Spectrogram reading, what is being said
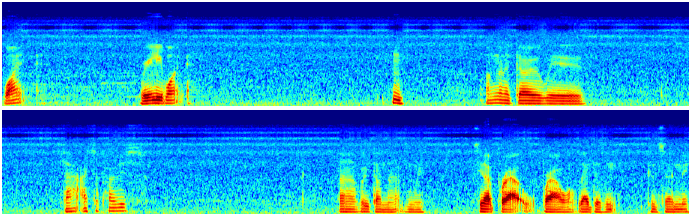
white, really white. Hmm. I'm gonna go with that, I suppose. Uh, we've done that, haven't we? See that brow, brow, that doesn't concern me.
